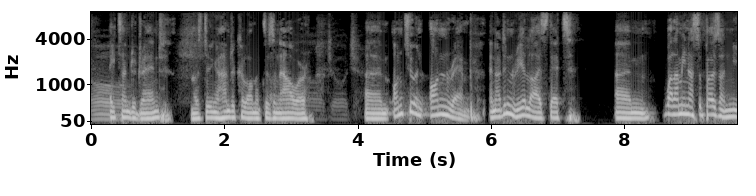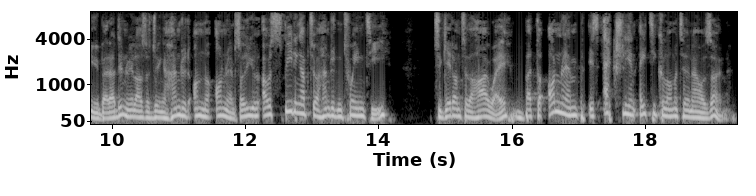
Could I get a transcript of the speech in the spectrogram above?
oh. 800 Rand. I was doing 100 kilometers an hour oh, um, onto an on ramp. And I didn't realize that. Um, well, I mean, I suppose I knew, but I didn't realize I was doing 100 on the on ramp. So you, I was speeding up to 120 to get onto the highway, but the on ramp is actually an 80 kilometer an hour zone.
